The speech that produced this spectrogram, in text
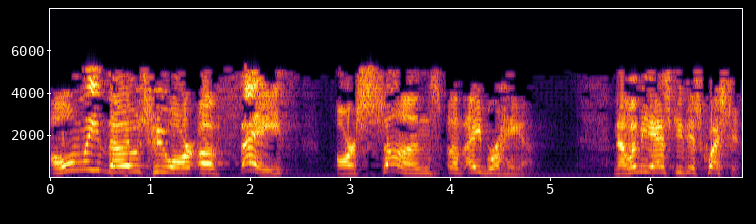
only those who are of faith are sons of Abraham. Now let me ask you this question.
